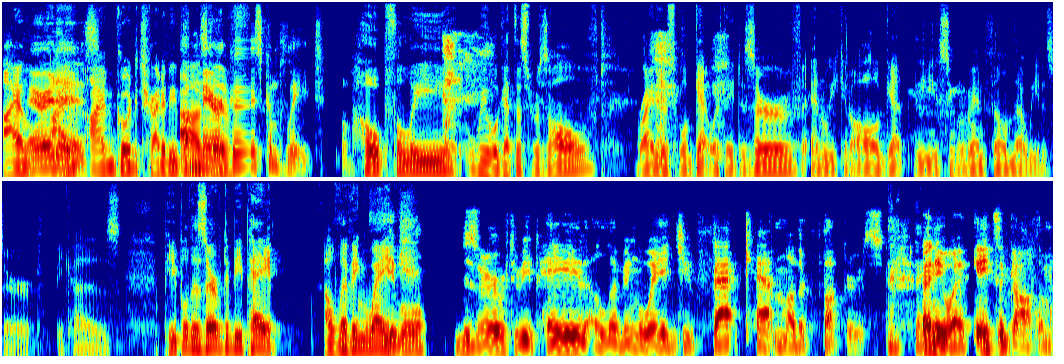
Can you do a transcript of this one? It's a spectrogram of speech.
I, There it I'm, is. I'm going to try to be positive America is complete. hopefully we will get this resolved writers will get what they deserve and we can all get the superman film that we deserve because people deserve to be paid a living wage People deserve to be paid a living wage, you fat cat motherfuckers. Anyway, Gates of Gotham.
